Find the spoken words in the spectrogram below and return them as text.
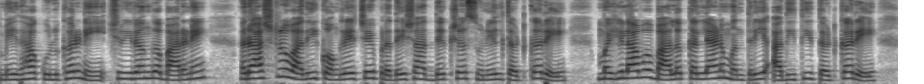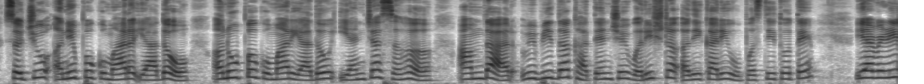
मेधा कुलकर्णी श्रीरंग बारणे राष्ट्रवादी काँग्रेसचे प्रदेशाध्यक्ष सुनील तटकरे महिला व बालकल्याण मंत्री आदिती तटकरे सचिव अनुप कुमार यादव अनुप कुमार यादव यांच्यासह आमदार विविध खात्यांचे वरिष्ठ अधिकारी उपस्थित होते. यावेळी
